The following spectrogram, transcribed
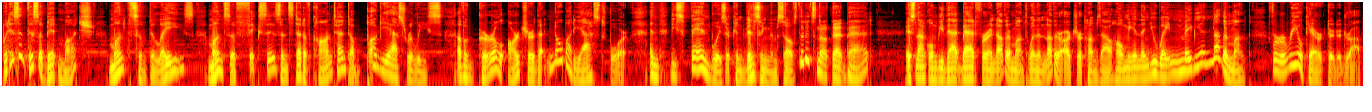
But isn't this a bit much? Months of delays, months of fixes instead of content, a buggy ass release of a girl archer that nobody asked for, and these fanboys are convincing themselves that it's not that bad. It's not going to be that bad for another month when another archer comes out, homie, and then you wait maybe another month for a real character to drop.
